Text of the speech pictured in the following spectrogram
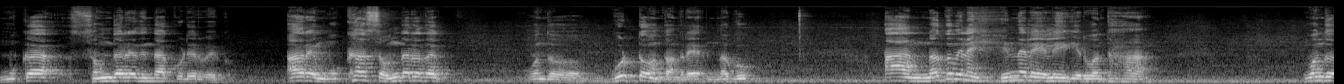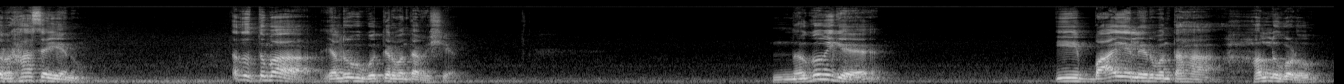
ಮುಖ ಸೌಂದರ್ಯದಿಂದ ಕೂಡಿರಬೇಕು. ಆದರೆ ಮುಖ ಸೌಂದರ್ಯದ ಒಂದು ಗುಟ್ಟು ಅಂತಂದರೆ ನಗು. ಆ ನಗುವಿನ ಹಿನ್ನೆಲೆಯಲ್ಲಿ ಇರುವಂತಹ ಒಂದು ರಹಸ್ಯ ಏನು? ಅದು ತುಂಬ ಎಲ್ರಿಗೂ ಗೊತ್ತಿರುವಂಥ ವಿಷಯ. ನಗುವಿಗೆ ಈ ಬಾಯಿಯಲ್ಲಿರುವಂತಹ ಹಲ್ಲುಗಳು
